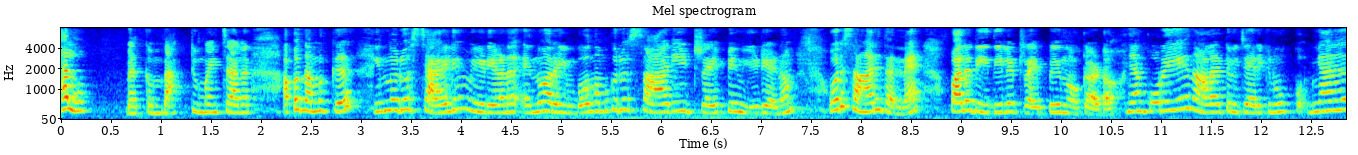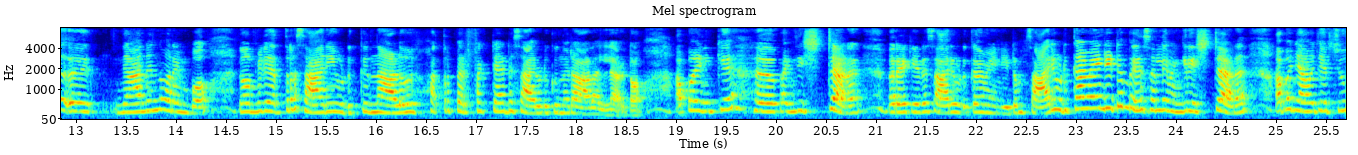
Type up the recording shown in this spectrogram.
Hello. Welcome back to my channel അപ്പൊ നമുക്ക് ഇന്നൊരു സ്റ്റൈലിംഗ് വീഡിയോ ആണ് എന്ന് പറയുമ്പോൾ നമുക്കൊരു സാരി ഡ്രൈപ്പിംഗ് വീഡിയോ ആണ്. ഒരു സാരി തന്നെ പല രീതിയിൽ ഡ്രൈപ്പ് ചെയ്ത് നോക്കാം കേട്ടോ. ഞാൻ കുറേ നാളായിട്ട് വിചാരിക്കുന്നു. ഞാൻ ഞാനെന്ന് പറയുമ്പോൾ നോർമലി എത്ര സാരി ഉടുക്കുന്ന ആൾ അത്ര പെർഫെക്റ്റ് ആയിട്ട് സാരി ഉടുക്കുന്ന ഒരാളല്ല കേട്ടോ. അപ്പോൾ എനിക്ക് ഭയങ്കര ഇഷ്ടമാണ് വെറൈറ്റിയുടെ സാരി ഉടുക്കാൻ വേണ്ടിയിട്ടും. സാരി ഉടുക്കാൻ വേണ്ടിയിട്ടും പേഴ്സണലി ഭയങ്കര ഇഷ്ടമാണ് അപ്പോൾ ഞാൻ വിചാരിച്ചു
